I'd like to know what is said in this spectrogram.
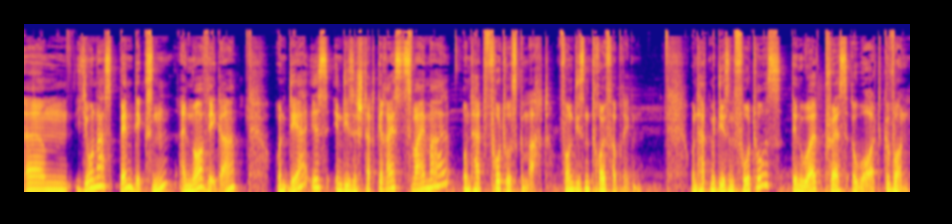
ähm, Jonas Bendixen, ein Norweger, und der ist in diese Stadt gereist zweimal und hat Fotos gemacht von diesen Treufabriken und hat mit diesen Fotos den World Press Award gewonnen.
